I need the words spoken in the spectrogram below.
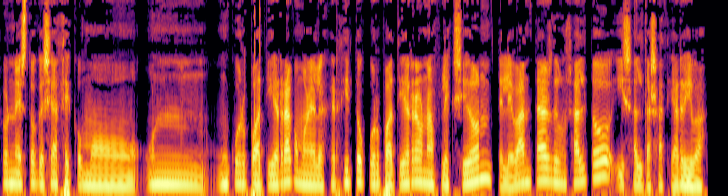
son esto que se hace como un, un, cuerpo a tierra, como en el ejército, cuerpo a tierra, una flexión, te levantas de un salto y saltas hacia arriba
